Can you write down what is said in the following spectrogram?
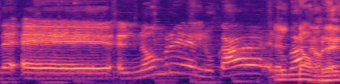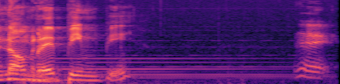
De- eh, el nombre, el lugar, El lugar, nombre. el nombre Pimpi. Eh,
